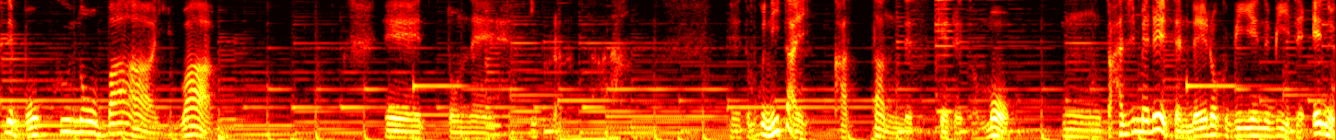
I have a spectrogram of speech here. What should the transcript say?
で、僕の場合は、えー、っとね、いくらだったかな。えー、っと、僕2体買ったんですけれども、うんと、はじめ 0.06BNB で N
